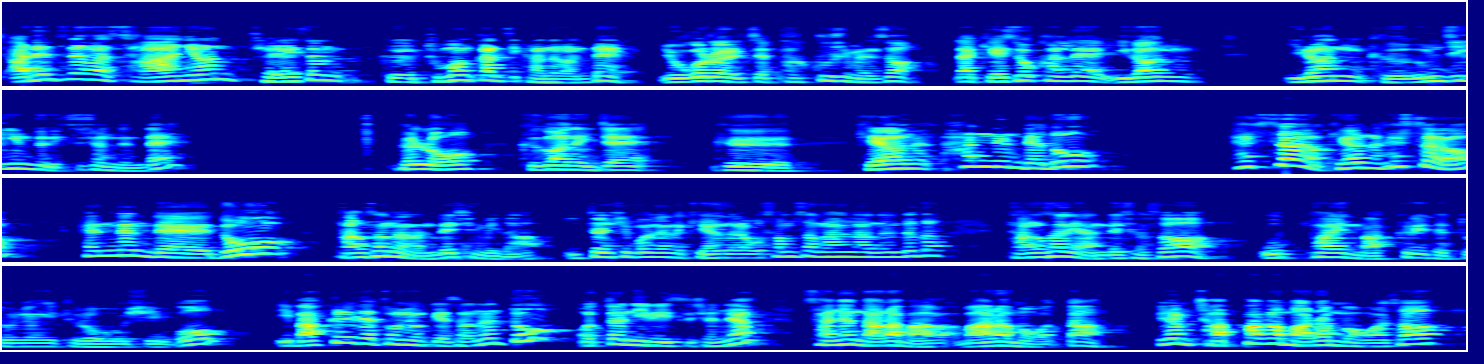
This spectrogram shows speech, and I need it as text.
아르헨티나가 4년 재선 그 두 번까지 가능한데 요거를 이제 바꾸시면서 나 계속할래 이런 이런 그 움직임도 있으셨는데 별로 그거는 이제 그 개헌을 했는데도 했어요. 개헌을 했어요. 했는데도 당선은 안 되십니다. 2015년에 개헌을 하고 3선 하려는데도 당선이 안 되셔서 우파인 마크리 대통령이 들어오시고 이 마크리 대통령께서는 또 어떤 일이 있으셨냐? 4년 나라 마- 말아먹었다. 왜냐면 좌파가 말아먹어서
